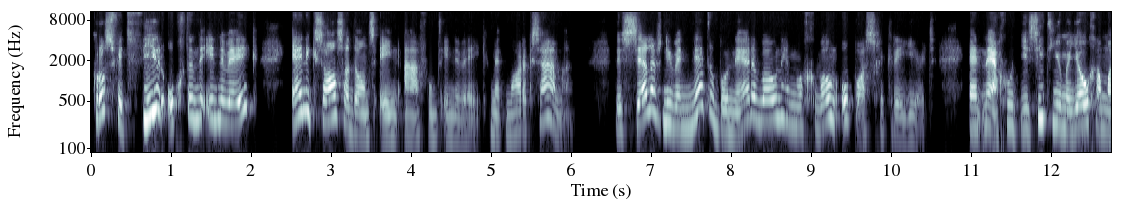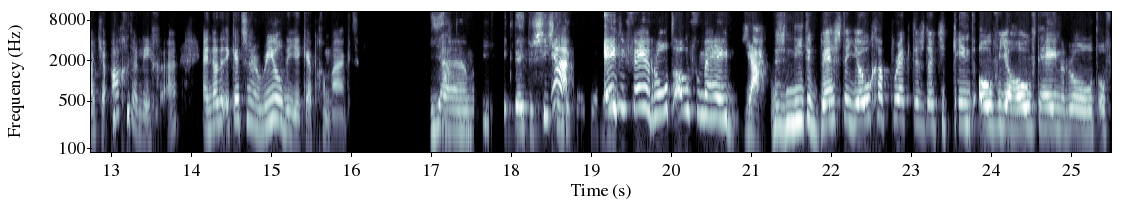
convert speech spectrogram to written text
crossfit vier ochtenden in de week. En ik salsa dans één avond in de week met Mark samen. Dus zelfs nu we net op Bonaire wonen, hebben we gewoon oppas gecreëerd. En nou ja, goed, je ziet hier mijn yogamatje achter liggen. En dat, ik, het is een reel die ik heb gemaakt. Ja, ehm, ik weet precies. Ja, EVV rolt over me heen. Ja, dus niet de beste yoga practice dat je kind over je hoofd heen rolt. Of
